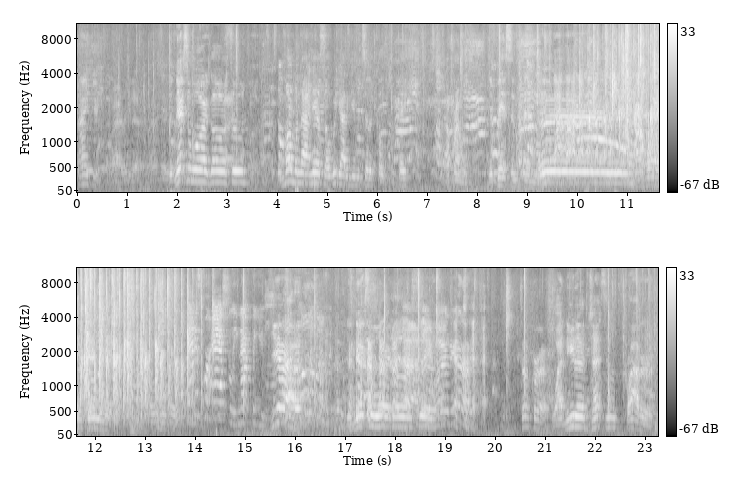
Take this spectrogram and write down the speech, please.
Thank you. All right, look at that. The next award goes to the mama not here, so we gotta give it to the coach, okay? I promise. The Benson family. My boy, That is for Ashley, not for you. Yeah. The next award goes to Tough crowd. Juanita Johnson Crowder. Hey.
